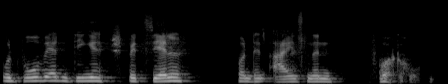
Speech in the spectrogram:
und wo werden Dinge speziell von den Einzelnen vorgehoben.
